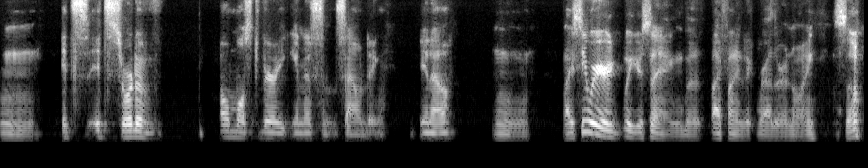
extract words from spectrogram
Mm, It's it's sort of almost very innocent sounding, you know. mm. I see what you're what you're saying, but I find it rather annoying. So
